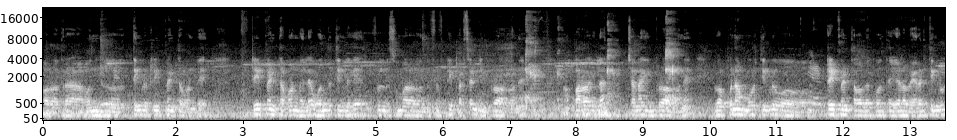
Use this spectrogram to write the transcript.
ಅವ್ರ ಹತ್ರ ಒಂದು ತಿಂಗಳು ಟ್ರೀಟ್ಮೆಂಟ್ ತೊಗೊಂಡ್ವಿ. ಟ್ರೀಟ್ಮೆಂಟ್ ತೊಗೊಂಡ್ಮೇಲೆ ಒಂದು ತಿಂಗಳಿಗೆ ಫುಲ್ ಸುಮಾರು ಒಂದು ಫಿಫ್ಟಿ ಪರ್ಸೆಂಟ್ ಇಂಪ್ರೂವ್ ಆಗೋನೆ. ಪರವಾಗಿಲ್ಲ ಚೆನ್ನಾಗಿ ಇಂಪ್ರೂವ್ ಆಗೋನೆ. ಇವಾಗ ಪುನಃ ಮೂರು ತಿಂಗಳು ಟ್ರೀಟ್ಮೆಂಟ್ ತೊಗೋಬೇಕು ಅಂತ ಹೇಳೋರು ಎರಡು ತಿಂಗಳು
